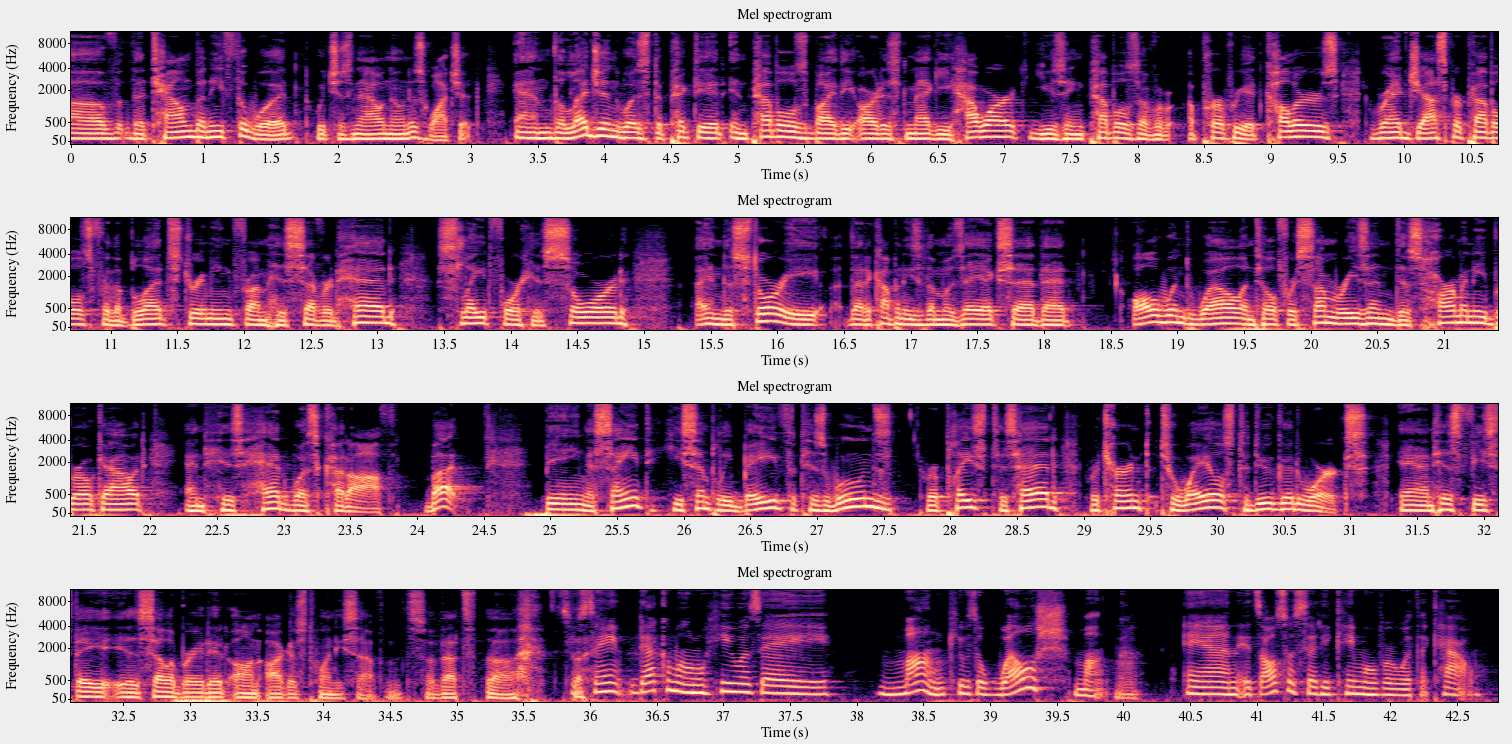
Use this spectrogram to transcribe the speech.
of the town beneath the wood, which is now known as Watchet. And the legend was depicted in pebbles by the artist Maggie Howarth using pebbles of appropriate colors, red jasper pebbles for the blood streaming from his severed head, slate for his sword. And the story that accompanies the mosaic said that all went well until for some reason disharmony broke out and his head was cut off. But being a saint, he simply bathed his wounds, replaced his head, returned to Wales to do good works. And his feast day is celebrated on August 27th. So that's the. So Saint Decuman, he was a monk. He was a Welsh monk, Hmm. and it's also said he came over with a cow.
